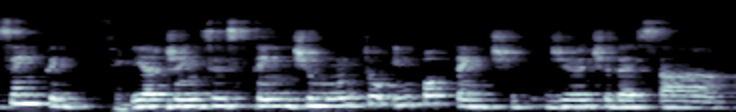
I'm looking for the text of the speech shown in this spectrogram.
sentem. Sim. E a gente se sente muito impotente diante dessa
